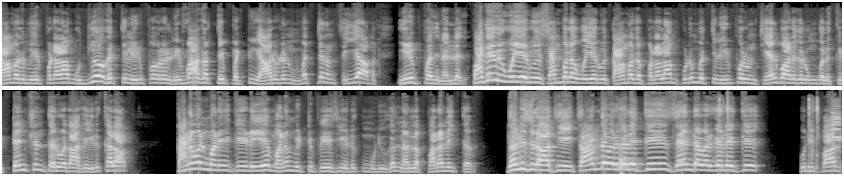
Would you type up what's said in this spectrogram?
தாமதம் ஏற்படலாம். உத்தியோகத்தில் இருப்பவர்கள் நிர்வாகத்தை பற்றி யாருடன் விமர்சனம் செய்யாமல் இருப்பது நல்லது. பதவி உயர்வு சம்பள உயர்வு தாமதப்படலாம். குடும்பத்தில் இருப்பவரின் செயல்பாடுகள் உங்களுக்கு டென்ஷன் தருவதாக இருக்கலாம். கணவன் மனைவிக்கு இடையே மனம் விட்டு பேசி எடுக்கும் முடிவுகள் நல்ல பலனை தரும். தனுசு ராசியை சார்ந்தவர்களுக்கு சேர்ந்தவர்களுக்கு குறிப்பாக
